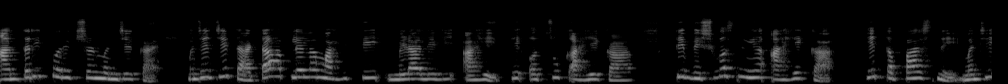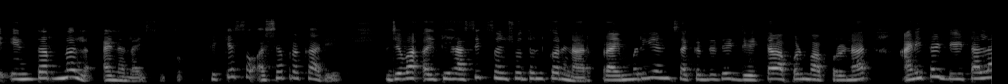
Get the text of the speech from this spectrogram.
आंतरिक परीक्षण म्हणजे काय? म्हणजे जे डाटा आपल्याला माहिती मिळालेली आहे ती अचूक आहे का? ती विश्वसनीय आहे का? हे तपासणे म्हणजे इंटरनल अनालाइज होतं. ठीक आहे? सो अशा प्रकारे जेव्हा ऐतिहासिक संशोधन करणार प्रायमरी अँड सेकंडरी डेटा आपण वापरणार आणि त्या डेटाला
